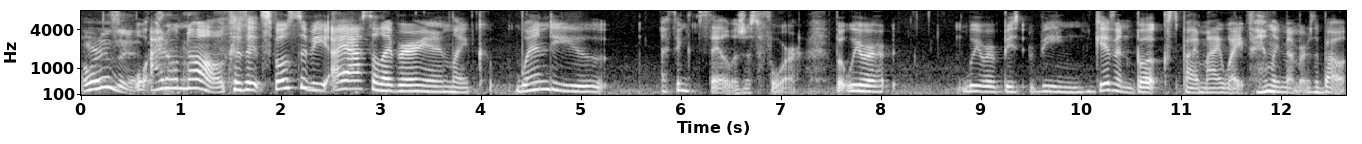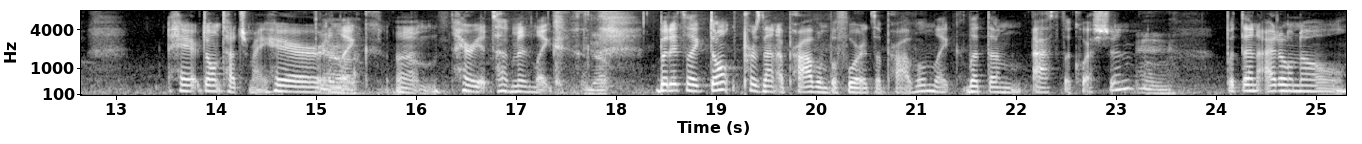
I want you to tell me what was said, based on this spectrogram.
or is it? well, I don't know because it's supposed to be. I asked the librarian like, when do you? I think Sayla was just four, but we were we were be, being given books by my white family members about hair. Don't touch my hair and like um, Harriet Tubman like. Yeah. But it's like don't present a problem before it's a problem. Like let them ask the question. Mm. But then I don't know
